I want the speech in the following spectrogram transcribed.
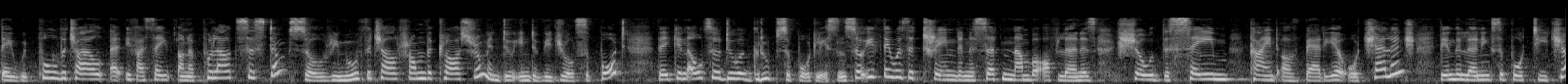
they would pull the child, uh, if I say on a pull out system, so remove the child from the classroom and do individual support. They can also do a group support lesson. So if there was a trend and a certain number of learners showed the same kind of barrier or challenge, then the learning support teacher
